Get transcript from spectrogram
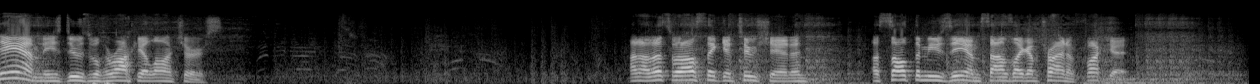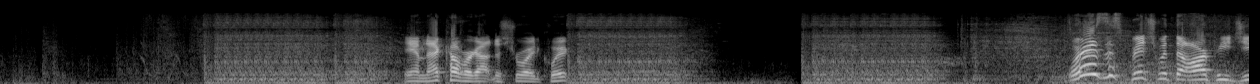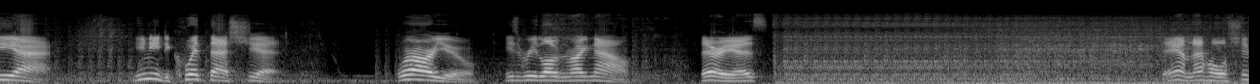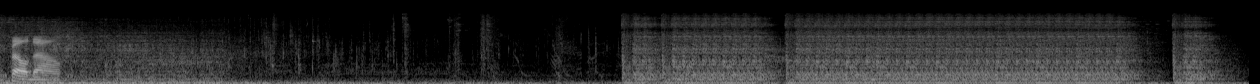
Damn, these dudes with rocket launchers. I know, that's what I was thinking too, Shannon. Assault the museum sounds like I'm trying to fuck it. Damn, that cover got destroyed quick. Where is this bitch with the RPG at? You need to quit that shit. Where are you? He's reloading right now. There he is. Damn, that whole shit fell down.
